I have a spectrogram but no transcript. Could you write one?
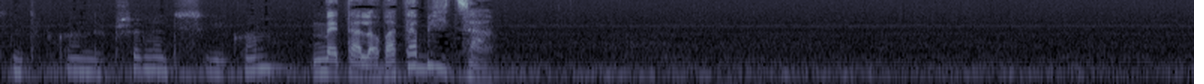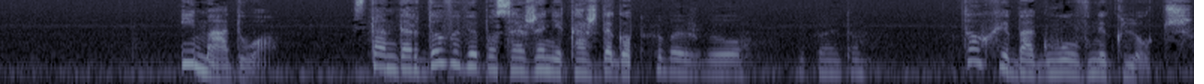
zidentyfikowany przedmiot i silikon. Metalowa tablica. I madło. Standardowe wyposażenie każdego chyba już było, nie pamiętam. to chyba główny klucz.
